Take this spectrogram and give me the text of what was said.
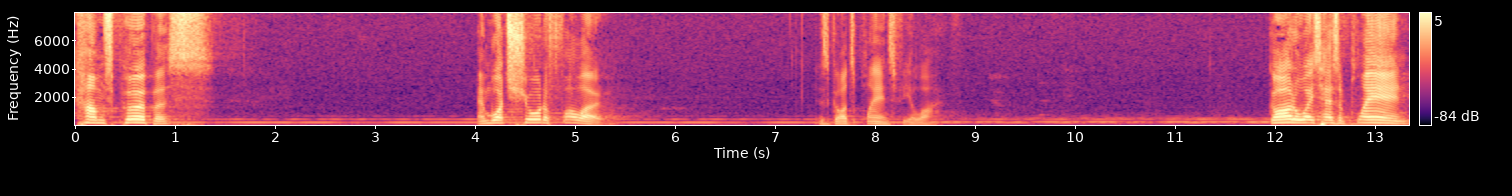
comes purpose. And what's sure to follow is God's plans for your life. God always has a plan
